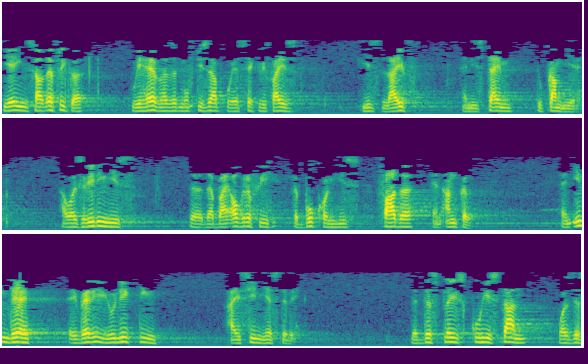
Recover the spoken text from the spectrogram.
here in South Africa, we have Hazrat Mufti Sahib who has sacrificed his life and his time to come here. I was reading his, the, the biography, the book on his father and uncle. And in there, a very unique thing I seen yesterday. That this place, Kuhistan, was this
